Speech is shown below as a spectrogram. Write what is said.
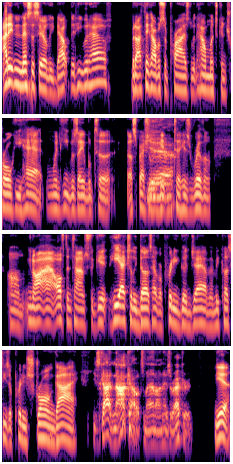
I didn't necessarily doubt that he would have, but I think I was surprised with how much control he had when he was able to, especially get Yeah. into his rhythm. Um, you know, I, I oftentimes forget he actually does have a pretty good jab, and because he's a pretty strong guy, He's got knockouts, man, on his record. yeah,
